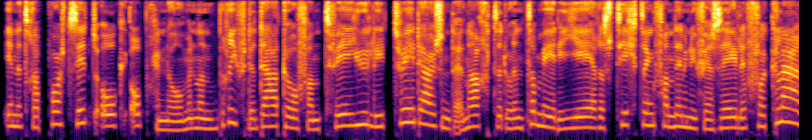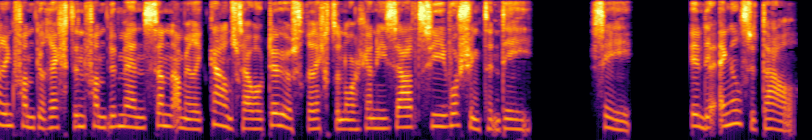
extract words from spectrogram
In het rapport zit ook opgenomen een brief de dato van 2 juli 2008 door intermediaire stichting van de Universele Verklaring van de Rechten van de Mens en Amerikaanse auteursrechtenorganisatie Washington D.C. In de Engelse taal.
